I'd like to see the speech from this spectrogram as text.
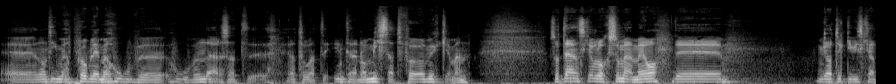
Eh, eh, någonting med problem med hov, hoven där så att eh, jag tror att inte den har missat för mycket men... Så den ska väl också med men ja det... Jag tycker vi ska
